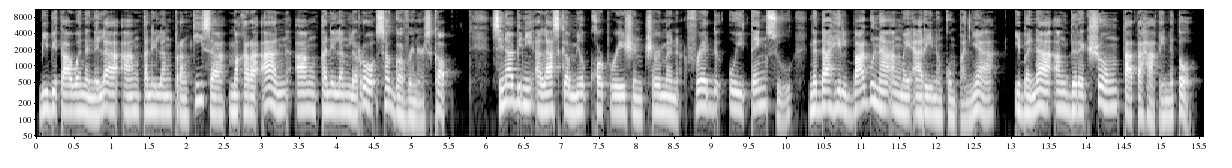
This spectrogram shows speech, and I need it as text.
bibitawan na nila ang kanilang prangkisa makaraan ang kanilang laro sa Governor's Cup. Sinabi ni Alaska Milk Corporation Chairman Fred Uitengsu na dahil bago na ang may-ari ng kumpanya, iba na ang direksyong tatahakin nito.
